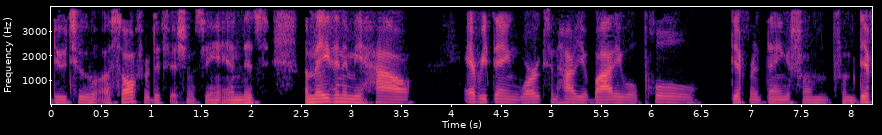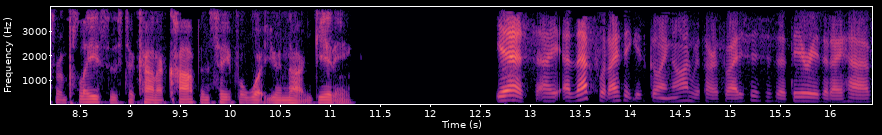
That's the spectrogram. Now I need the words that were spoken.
due to a sulfur deficiency and it's amazing to me how everything works and how your body will pull different things from from different places to kind of compensate for what you're not getting. Yes, I, uh, that's what I think is going on with arthritis. This is a theory that I have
